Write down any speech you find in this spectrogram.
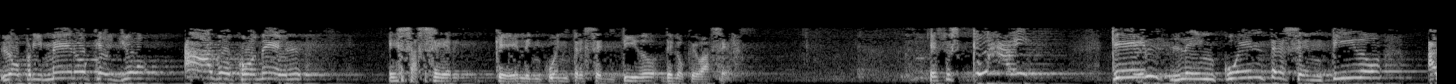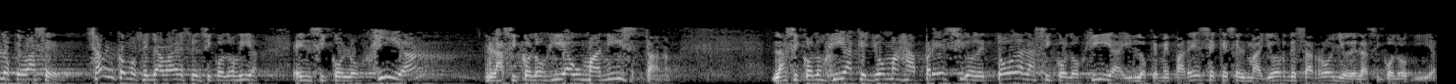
lo primero que yo hago con él es hacer que él encuentre sentido de lo que va a hacer. Eso es clave. Que él le encuentre sentido a lo que va a hacer. ¿Saben cómo se llama eso en psicología? En psicología, la psicología humanista, la psicología que yo más aprecio de toda la psicología y lo que me parece que es el mayor desarrollo de la psicología.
